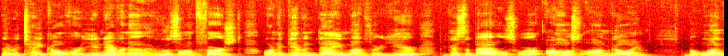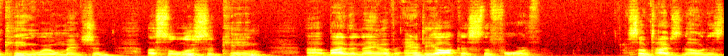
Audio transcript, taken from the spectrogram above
They would take over. You never know who was on first on a given day, month, or year because the battles were almost ongoing. But one king we will mention, a Seleucid king uh, by the name of Antiochus IV, sometimes known as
